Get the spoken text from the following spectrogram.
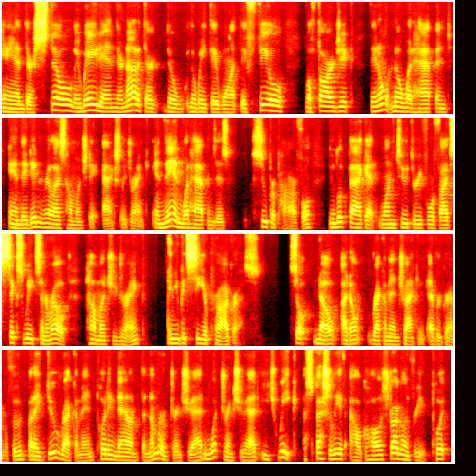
and they're still they weighed in they're not at their their the weight they want. They feel lethargic they don't know what happened and they didn't realize how much they actually drank. And then what happens is super powerful. You look back at one two three four five six weeks in a row how much you drank and you could see your progress so no i don't recommend tracking every gram of food but i do recommend putting down the number of drinks you had and what drinks you had each week especially if alcohol is struggling for you put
